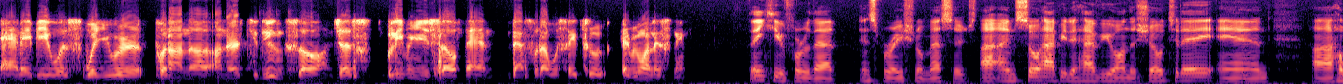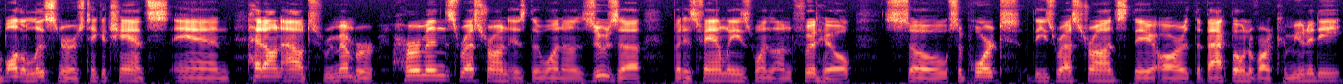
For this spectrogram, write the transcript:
and maybe it was what you were put on uh, on earth to do. So just believe in yourself, and that's what I would say to everyone listening. Thank you for that inspirational message. I- I'm so happy to have you on the show today, and I hope all the listeners take a chance and head on out. Remember, Herman's restaurant is the one on Azusa, but his family's one on Foothill. So support these restaurants. They are the backbone of our community.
